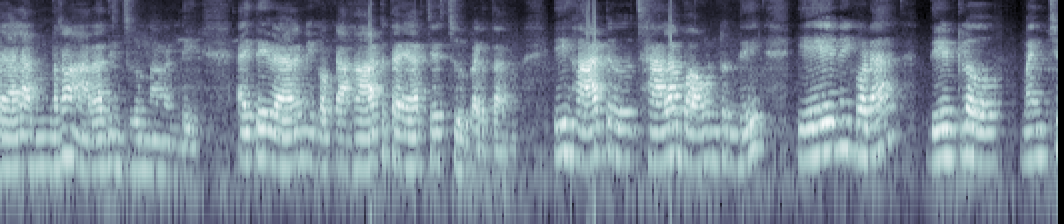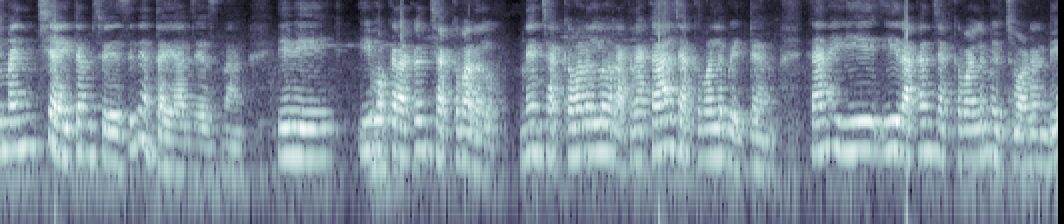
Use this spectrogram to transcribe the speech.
వేళ అందరం ఆరాధించుకున్నామండి. అయితే ఈవేళ మీకు ఒక హార్ట్ తయారు చేసి చూపెడతాను. ఈ హార్ట్ చాలా బాగుంటుంది. ఏమీ కూడా దీంట్లో మంచి మంచి ఐటమ్స్ వేసి నేను తయారు చేస్తున్నాను. ఇవి ఈ ఒక రకం చెక్కబడలు నేను చెక్కవడల్లో రకరకాల చెక్కవళ్ళు పెట్టాను. కానీ ఈ ఈ రకం చెక్కబళ్ళు మీరు చూడండి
